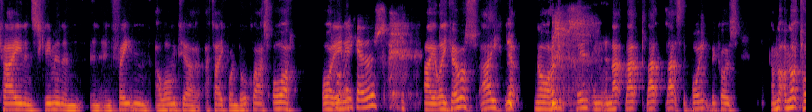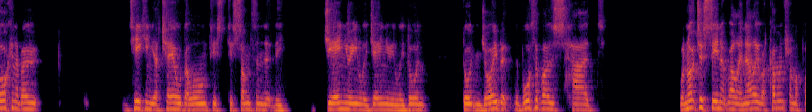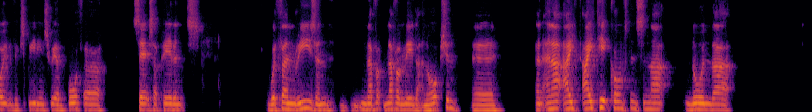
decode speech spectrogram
crying and screaming and, and, and fighting along to a, a taekwondo class or or any like ours. Aye, like ours. Aye, yeah, no, hundred percent, and, and that that that that's the point because I'm not I'm not talking about taking your child along to to something that they genuinely genuinely don't don't enjoy. But the both of us had. We're not just saying it willy nilly. We're coming from a point of experience where both our sets of parents, within reason, never never made it an option. Uh, and and I, I I take confidence in that, knowing that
